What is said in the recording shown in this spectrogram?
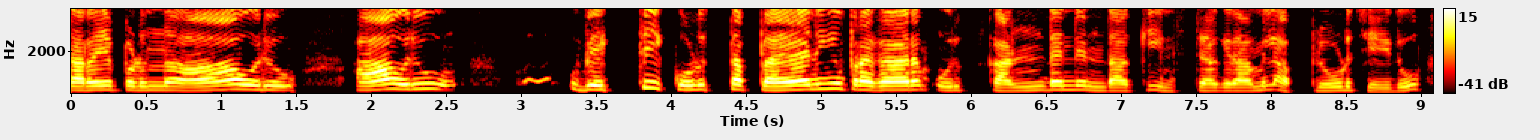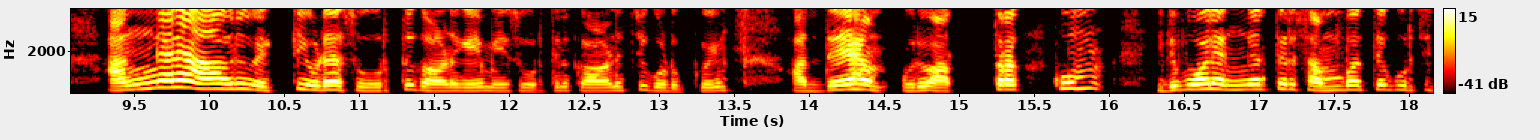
അറിയപ്പെടുന്ന ആ ഒരു ആ ഒരു വ്യക്തി കൊടുത്ത പ്ലാനിങ് പ്രകാരം ഒരു കണ്ടന്റ് ഉണ്ടാക്കി ഇൻസ്റ്റാഗ്രാമിൽ അപ്ലോഡ് ചെയ്തു. അങ്ങനെ ആ ഒരു വ്യക്തിയുടെ സുഹൃത്ത് കാണുകയും ഈ സുഹൃത്തിന് കാണിച്ചു കൊടുക്കുകയും അദ്ദേഹം ഒരു അത്രക്കും ഇതുപോലെ എങ്ങനത്തെ ഒരു സംഭവത്തെക്കുറിച്ച്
